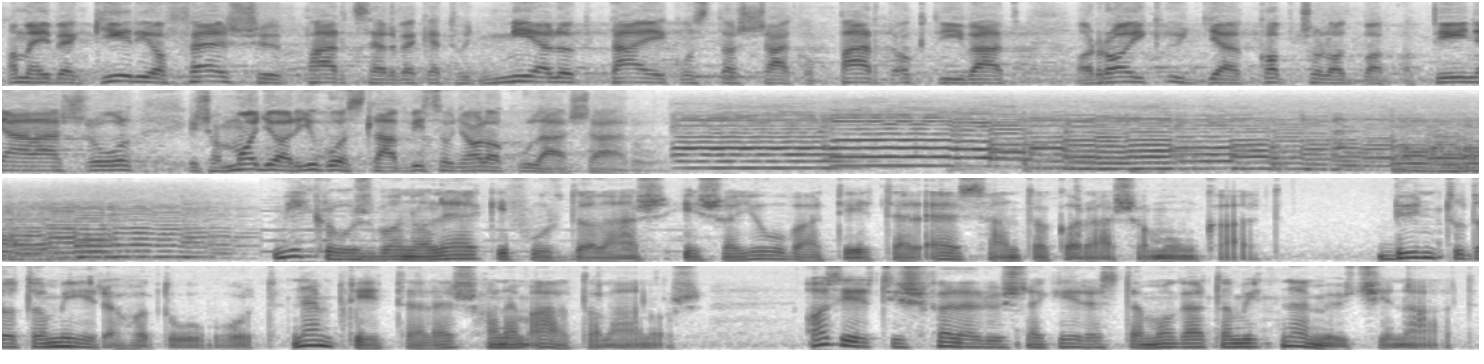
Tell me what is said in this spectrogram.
amelyben kéri a felső pártszerveket, hogy mielőbb tájékoztassák a párt aktívát a Rajk ügyjel kapcsolatban a tényállásról és a magyar-jugoszláv viszony alakulásáról. Miklósban a lelkifurdalás és a jóvátétel elszánt akarása munkált. Bűntudata méreható volt, nem tételes, hanem általános. Azért is felelősnek érezte magát, amit nem ő csinált.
